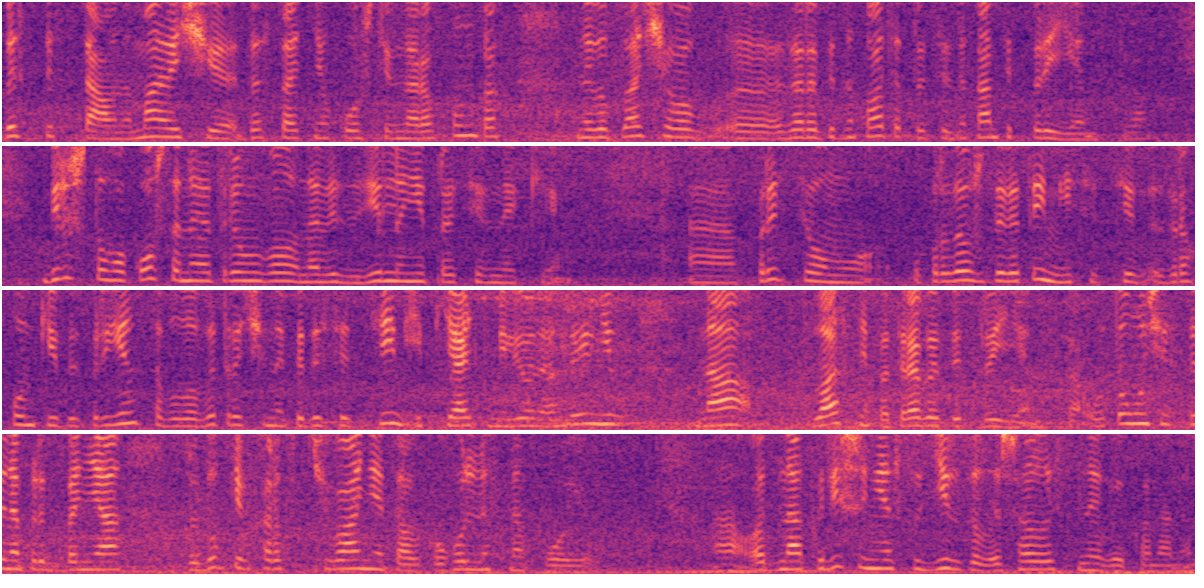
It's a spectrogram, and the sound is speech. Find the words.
безпідставно, маючи достатньо коштів на рахунках, не виплачував е, заробітну плату працівникам підприємства. Більш того, кошти не отримували навіть звільнені працівники. Е, При цьому упродовж 9 місяців з рахунків підприємства було витрачено 57,5 мільйона гривень на власні потреби підприємства, у тому числі на придбання продуктів харчування та алкогольних напоїв. Е, Однак рішення судів залишалось невиконаним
